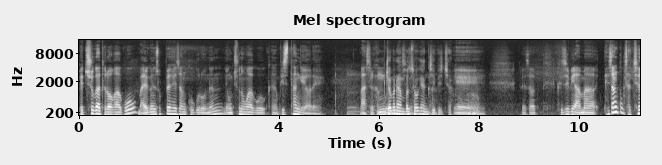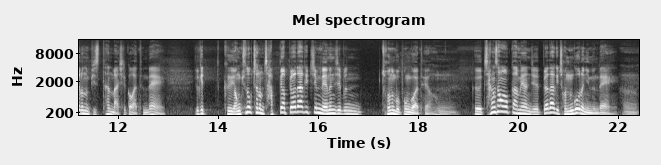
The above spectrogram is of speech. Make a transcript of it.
배추가 들어가고 맑은 소뼈 해장국으로는 영춘홍하고 그냥 비슷한 계열의 맛을 갖고 음, 저번에 한번. 소개한 집이죠. 예. 그래서 그 집이 아마 해장국 자체로는 비슷한 맛일 것 같은데 이렇게 그 영춘옥처럼 잡뼈 뼈다귀찜 내는 집은 저는 못 본 것 같아요. 음, 그 창성옥 가면 이제 뼈다귀 전골은 있는데 음.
